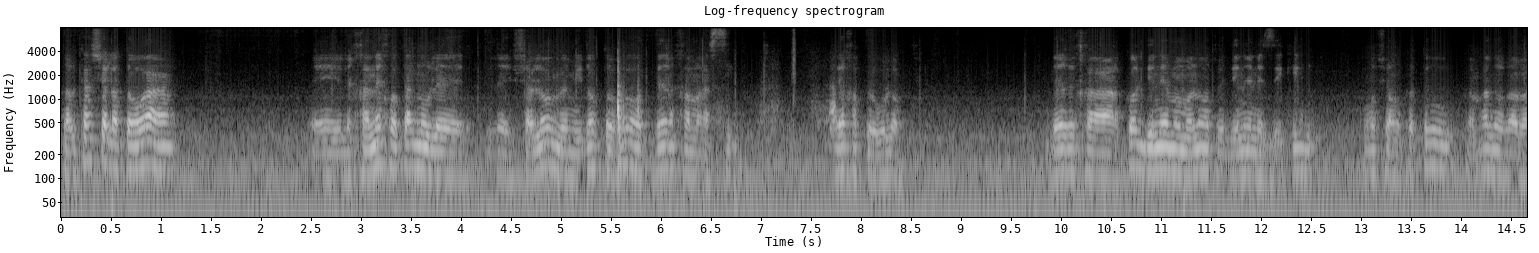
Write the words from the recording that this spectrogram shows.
דרכה של התורה אה, לחנך אותנו לשלום ומידות טובות דרך המעשים, דרך הפעולות, דרך כל דיני ממונות ודיני נזיקין, כמו שם כתוב, למדנו בבא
